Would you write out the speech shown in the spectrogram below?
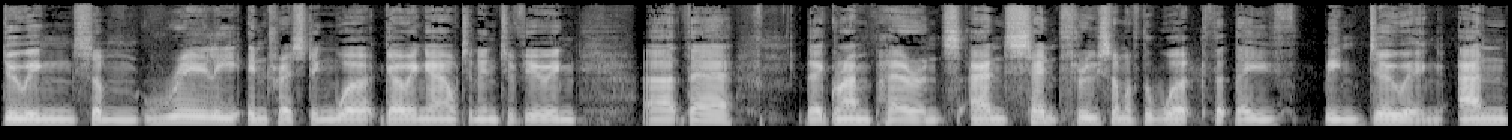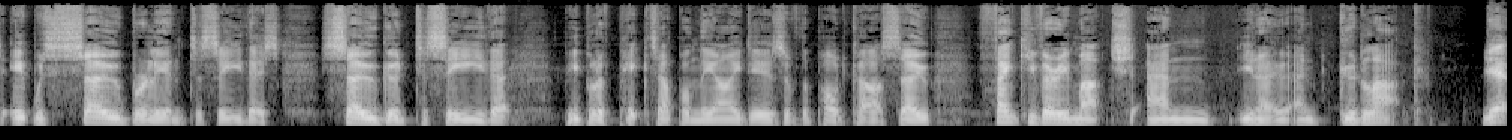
doing some really interesting work, going out and interviewing uh, their their grandparents, and sent through some of the work that they've been doing. And it was so brilliant to see this. So good to see that people have picked up on the ideas of the podcast. So thank you very much, and you know, and good luck. Yeah,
